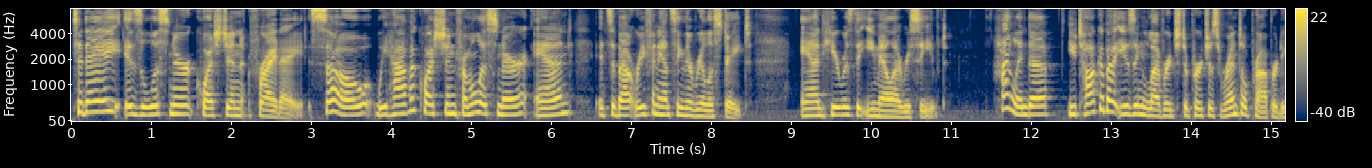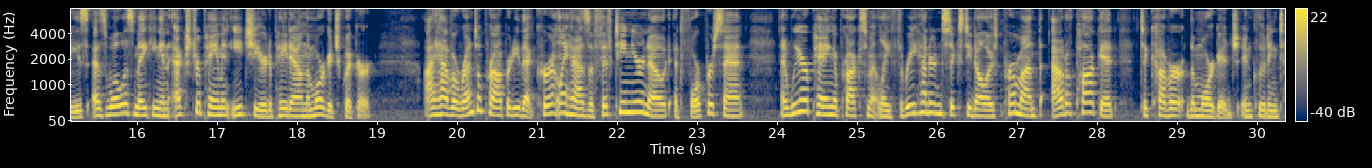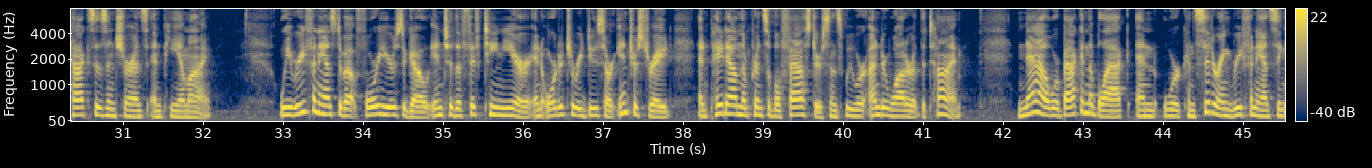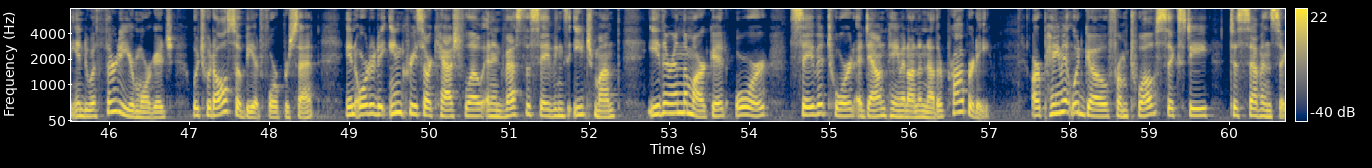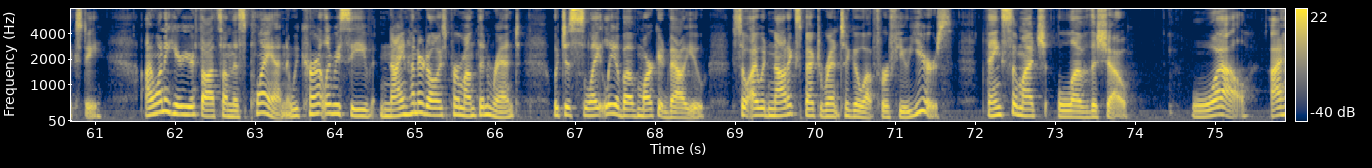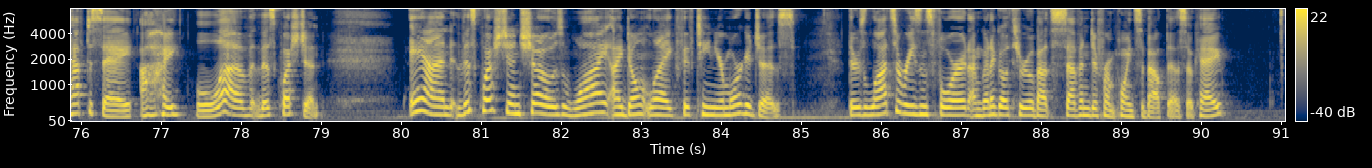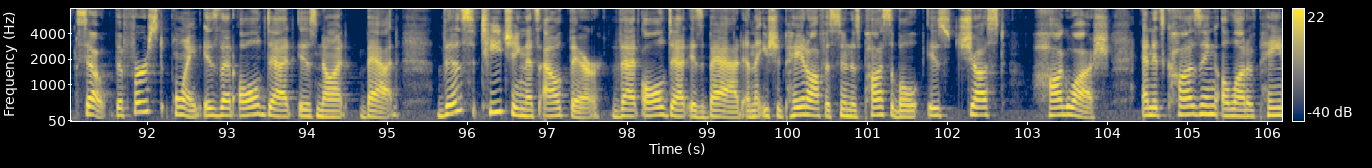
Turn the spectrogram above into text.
Today is Listener Question Friday. So, we have a question from a listener, and it's about refinancing their real estate. And here was the email I received Hi, Linda. You talk about using leverage to purchase rental properties as well as making an extra payment each year to pay down the mortgage quicker. I have a rental property that currently has a 15 year note at 4%, and we are paying approximately $360 per month out of pocket to cover the mortgage, including taxes, insurance, and PMI. We refinanced about four years ago into the 15 year in order to reduce our interest rate and pay down the principal faster since we were underwater at the time. Now we're back in the black and we're considering refinancing into a 30 year mortgage, which would also be at 4%, in order to increase our cash flow and invest the savings each month either in the market or save it toward a down payment on another property. Our payment would go from 1260 to 760. I want to hear your thoughts on this plan. We currently receive $900 per month in rent, which is slightly above market value, so I would not expect rent to go up for a few years. Thanks so much. Love the show. Well, I have to say, I love this question. And this question shows why I don't like 15 year mortgages. There's lots of reasons for it. I'm going to go through about seven different points about this, okay? So, the first point is that all debt is not bad. This teaching that's out there that all debt is bad and that you should pay it off as soon as possible is just hogwash. And it's causing a lot of pain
